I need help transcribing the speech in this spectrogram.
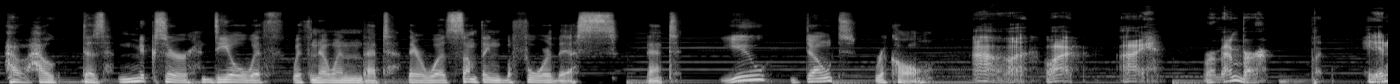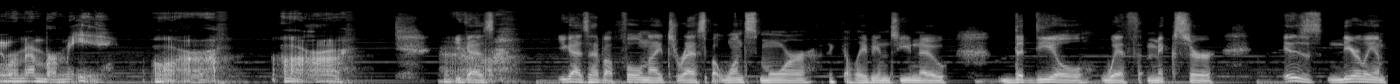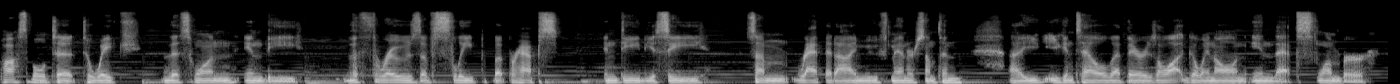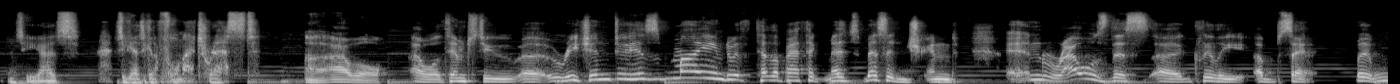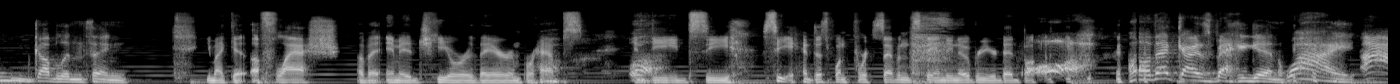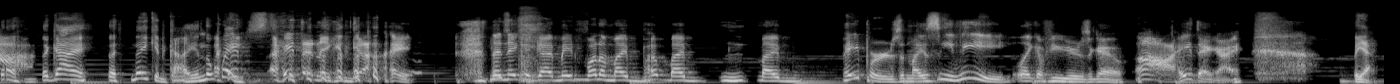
how how does mixer deal with with knowing that there was something before this that you don't recall? Uh, what? I remember but he didn't remember me or or you guys you guys have a full night's rest, but once more, I think Alabians, you know, the deal with Mixer is nearly impossible to to wake this one in the the throes of sleep, but perhaps indeed you see some rapid eye movement or something. Uh, you you can tell that there is a lot going on in that slumber. So you guys, so you guys get a full night's rest. Uh, I will I will attempt to uh, reach into his mind with telepathic mes- message and and rouse this uh, clearly upset goblin thing. You might get a flash of an image here or there, and perhaps Oh. indeed see see Andis one four seven standing over your dead body. Oh, oh, that guy's back again. Why? Ah, the guy, the naked guy in the I hate, waist. I hate that naked guy. that naked guy made fun of my my my papers and my CV like a few years ago. Ah, I hate that guy. But yeah,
